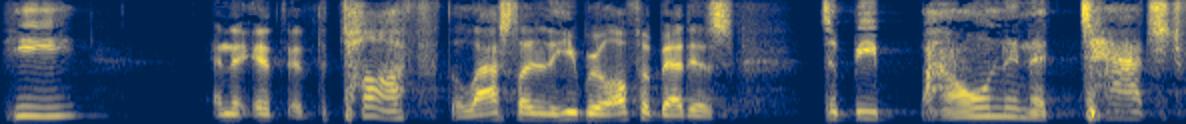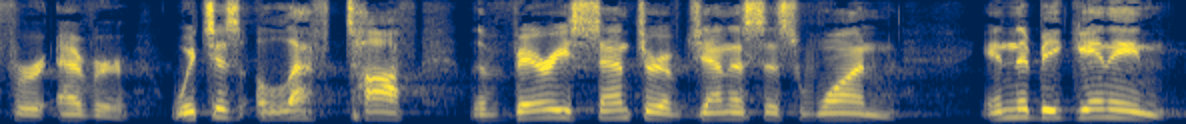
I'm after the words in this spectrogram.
He, and at, the Toph, the last letter of the Hebrew alphabet is to be bound and attached forever, which is Aleph Toph, the very center of Genesis 1. In the beginning,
